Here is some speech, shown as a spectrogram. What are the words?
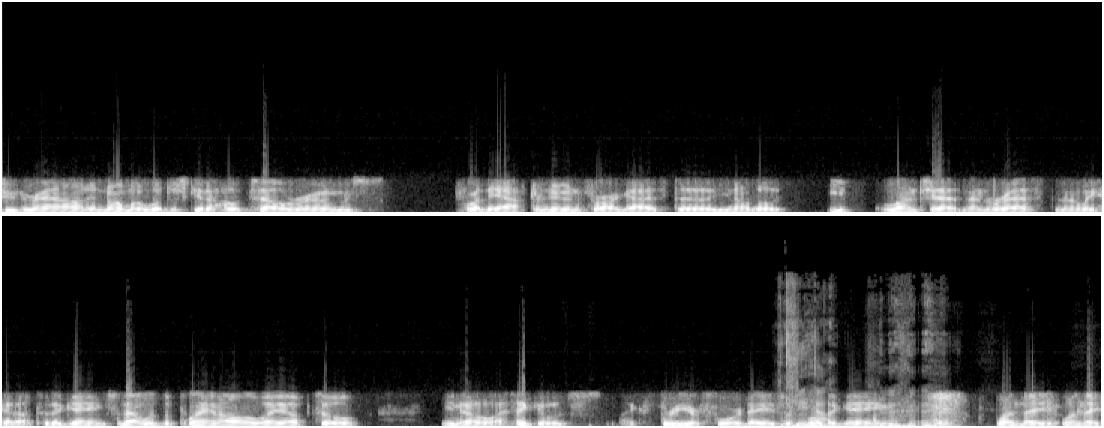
shoot around, and normally we'll just get a hotel rooms for the afternoon for our guys to, you know, they'll eat lunch at and then rest, and then we head out to the game. So that was the plan all the way up till, you know, I think it was like three or four days before Yeah. the game when they when they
